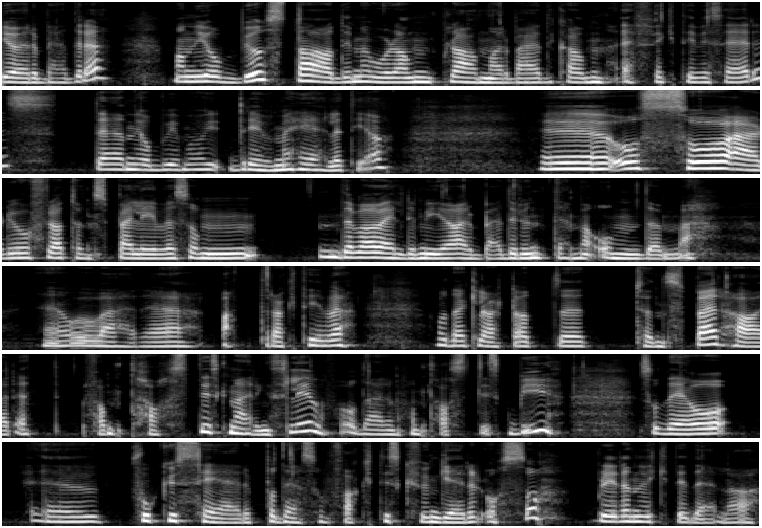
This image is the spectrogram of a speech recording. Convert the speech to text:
gjøre bedre. Man jobber jo stadig med hvordan planarbeid kan effektiviseres. Det er en jobb vi må drive med hele tida. Eh, og så er det jo fra Tønsberglivet som det var veldig mye arbeid rundt det med omdømme. Eh, å være attraktive. Og det er klart at Tønsberg har et fantastisk næringsliv, og det er en fantastisk by. Så det å eh, fokusere på det som faktisk fungerer også, blir en viktig del av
